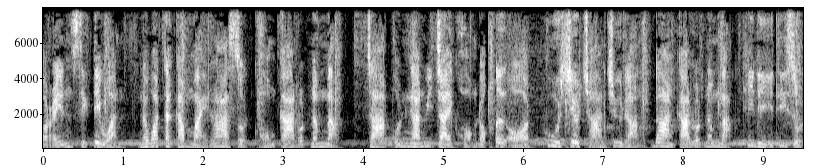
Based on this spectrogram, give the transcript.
Orange 61นวัตกรรมใหม่ล่าสุดของการลดน้ำหนัก จากผลงานวิจัยของดรออสผู้เชี่ยวชาญชื่อดัง ด้านการลดน้ำหนักที่ดีที่สุด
